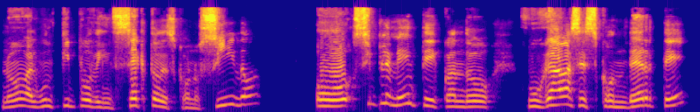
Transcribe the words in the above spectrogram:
¿no? Algún tipo de insecto desconocido? O simplemente cuando jugabas a esconderte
